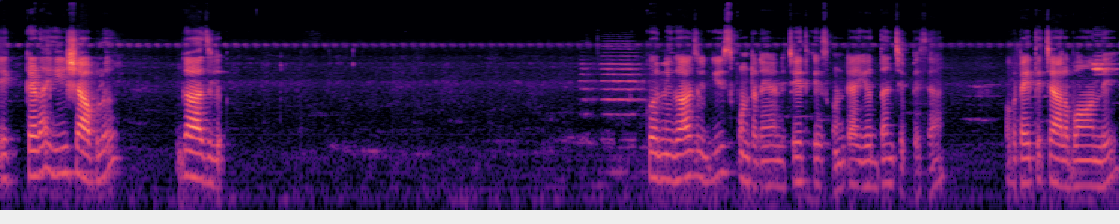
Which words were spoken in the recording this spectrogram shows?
ఇక్కడ ఈ షాపులు గాజులు. కొన్ని గాజులు గీసుకుంటున్నాయండి చేతికి వేసుకుంటే అవి వద్దని చెప్పేసా. ఒకటైతే చాలా బాగుంది.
